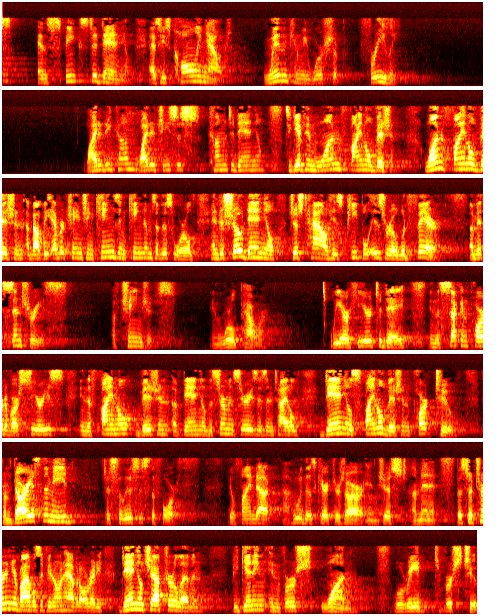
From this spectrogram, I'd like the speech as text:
and speaks to Daniel as he's calling out, When can we worship freely? Why did he come? Why did Jesus come to Daniel? To give him one final vision. One final vision about the ever changing kings and kingdoms of this world, and to show Daniel just how his people Israel would fare amidst centuries of changes in world power. We are here today in the second part of our series, in the final vision of Daniel. The sermon series is entitled Daniel's Final Vision, Part 2, from Darius the Mede to Seleucus IV. You'll find out uh, who those characters are in just a minute. But so turn in your Bibles if you don't have it already. Daniel chapter 11, beginning in verse 1. We'll read to verse 2.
